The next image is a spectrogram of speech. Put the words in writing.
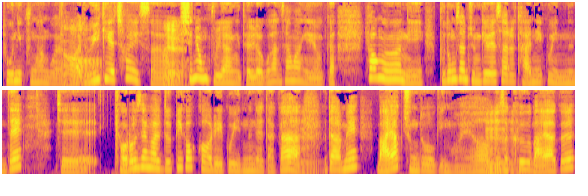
돈이 궁한 거예요. 어. 아주 위기에 처해 있어요. 예. 신용 불량이 되려고 한 상황이에요. 그러니까 형은 이 부동산 중개 회사를 다니고 있는데 이제 결혼 생활도 삐걱거리고 있는 데다가 음. 그다음에 마약 중독인 거예요. 그래서 음. 그 마약을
